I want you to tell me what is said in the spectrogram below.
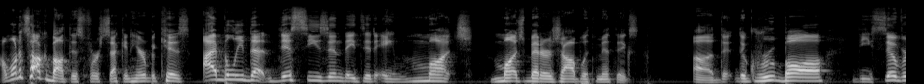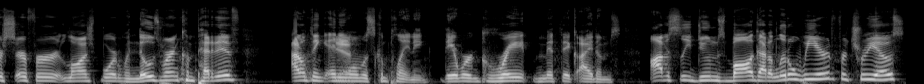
I want to talk about this for a second here because I believe that this season they did a much, much better job with Mythics. Uh, the, the group ball, the Silver Surfer launch board, when those weren't competitive, I don't think anyone yeah. was complaining. They were great mythic items. Obviously, Doom's Ball got a little weird for trios,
